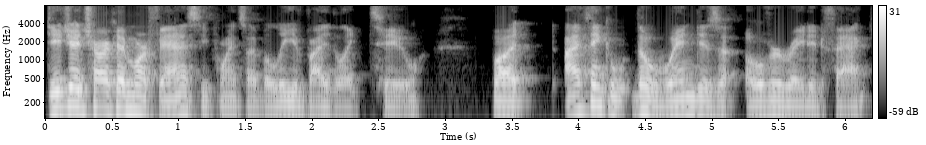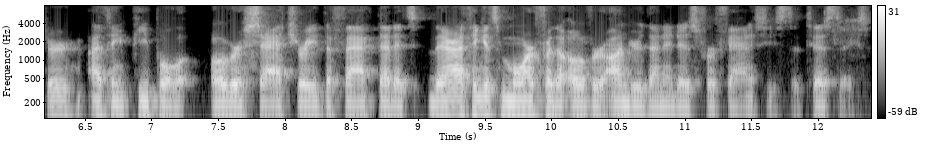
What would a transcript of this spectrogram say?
DJ Chark had more fantasy points, I believe, by like two. But I think the wind is an overrated factor. I think people oversaturate the fact that it's there. I think it's more for the over under than it is for fantasy statistics.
